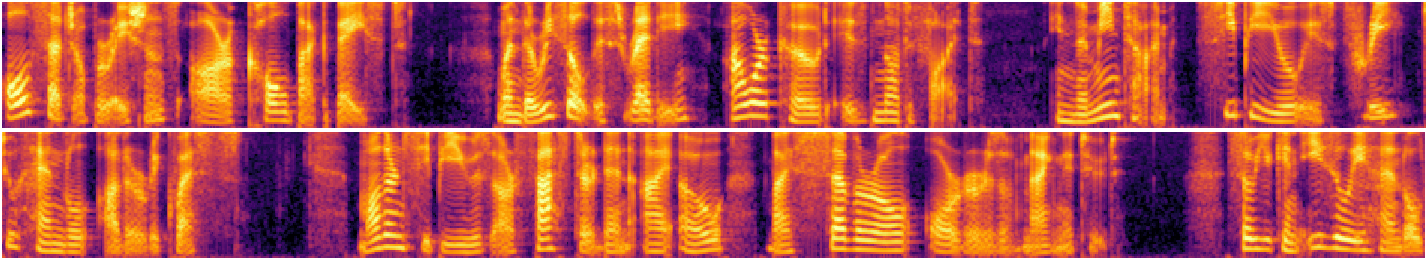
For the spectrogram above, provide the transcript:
All such operations are callback based. When the result is ready, our code is notified. In the meantime, CPU is free to handle other requests. Modern CPUs are faster than I/O by several orders of magnitude. So you can easily handle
